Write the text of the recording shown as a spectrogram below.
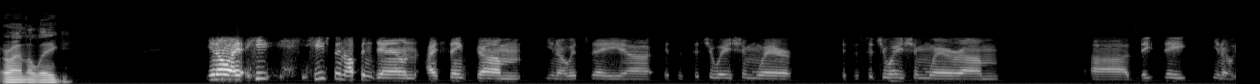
around the league? You know, I, he he's been up and down. I think um, you know it's a uh, it's a situation where it's a situation where um, uh, they they you know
